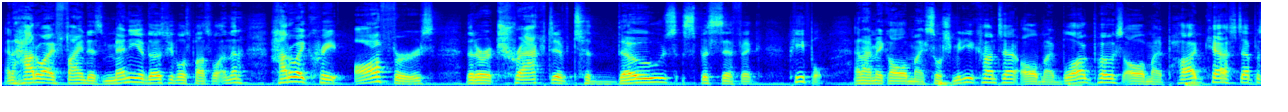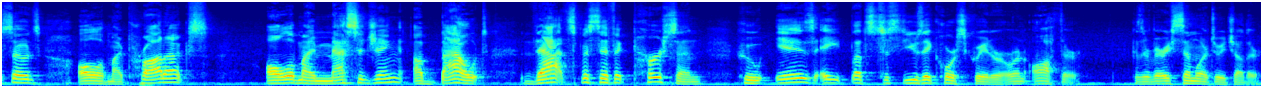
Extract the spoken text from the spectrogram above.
And how do I find as many of those people as possible? And then how do I create offers that are attractive to those specific people? And I make all of my social media content, all of my blog posts, all of my podcast episodes, all of my products, all of my messaging about that specific person who is a, let's just use a course creator or an author, because they're very similar to each other.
